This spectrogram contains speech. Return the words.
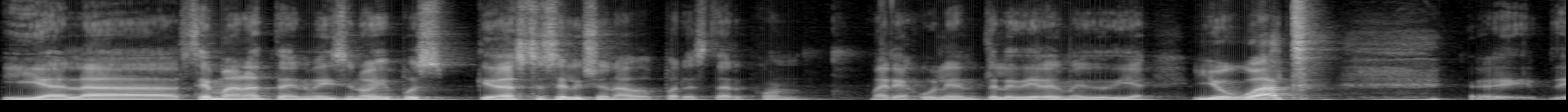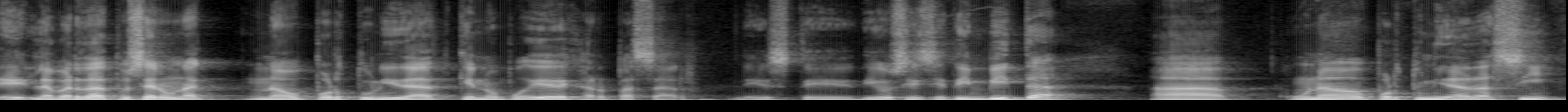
Y a la semana también me dicen, oye, pues quedaste seleccionado para estar con María Julia en Telediario de Mediodía. Y yo, ¿what? Eh, eh, la verdad, pues era una, una, oportunidad que no podía dejar pasar. Este, digo, si se te invita a una oportunidad así.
